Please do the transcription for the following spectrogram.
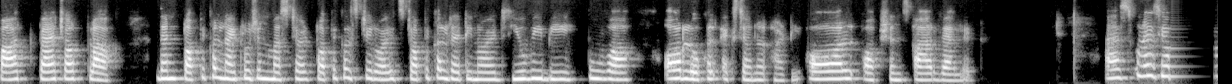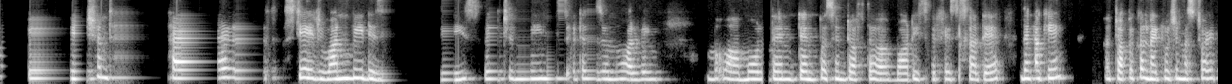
patch or plaque, then topical nitrogen mustard, topical steroids, topical retinoids, UVB, PUVA, or local external RT. All options are valid. As soon as your patient has stage 1B disease, which means it is involving uh, more than 10% of the body surface are there, then again, topical nitrogen mustard,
